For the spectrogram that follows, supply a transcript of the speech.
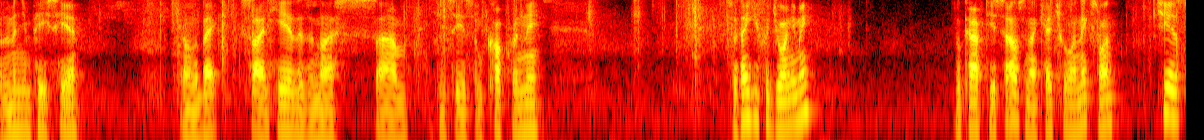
aluminium piece here. And on the back side here, there's a nice, um, you can see some copper in there. So thank you for joining me. Look after yourselves and I'll catch you on the next one. Cheers.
